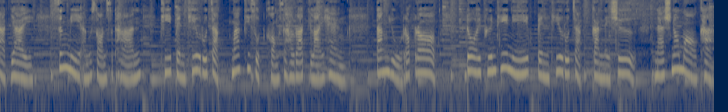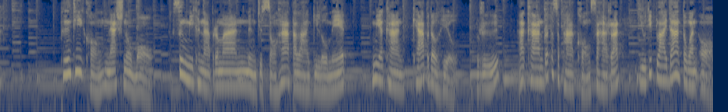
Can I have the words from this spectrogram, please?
นาดใหญ่ ซึ่งมีอนุสรณ์สถานที่เป็นที่รู้จักมากที่สุดของสหรัฐหลายแห่ง ตั้งอยู่รอบๆ โดยพื้นที่นี้เป็นที่รู้จักกันในชื่อ National Mall ค่ะ พื้นที่ของ National Mall ซึ่งมีขนาดประมาณ 1.25 ตารางกิโลเมตร มีอาคาร Capitol Hill หรืออาคารรัฐสภาของสหรัฐอยู่ที่ปลายด้านตะวันออก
